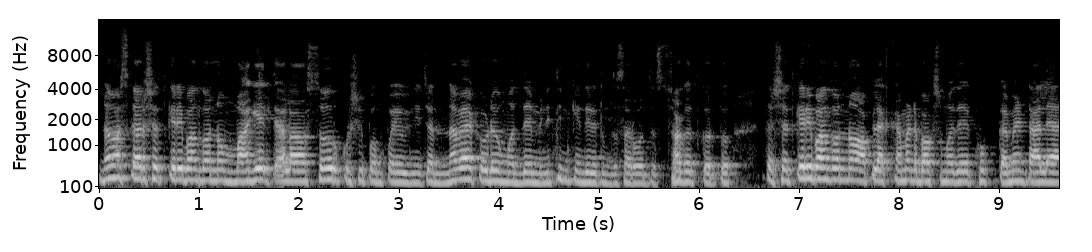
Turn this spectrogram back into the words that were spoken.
नमस्कार शेतकरी बांधवांनो मागेल त्याला सौर कृषी पंप योजनेच्या नव्या व्हिडिओमध्ये मी नितीन केंद्रे तुमचं सर्वांचं स्वागत करतो. तर शेतकरी बांधवांनो आपल्या कमेंट बॉक्समध्ये खूप कमेंट आल्या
